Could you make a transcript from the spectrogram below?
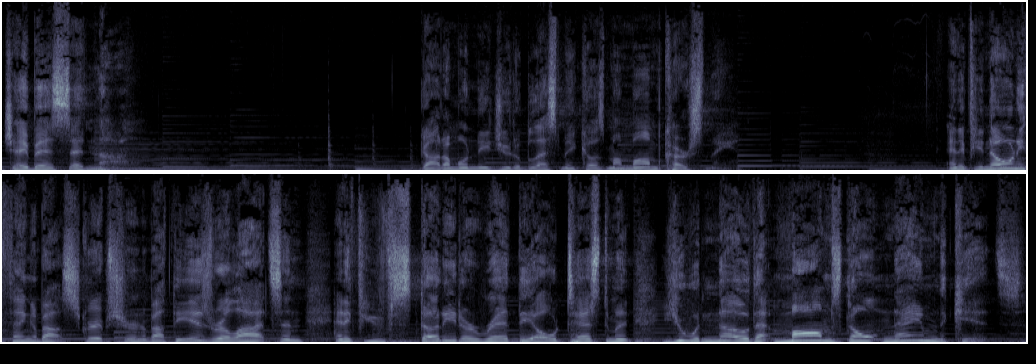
Jabez said, Nah. God, I'm going to need you to bless me because my mom cursed me. And if you know anything about Scripture and about the Israelites, and, and if you've studied or read the Old Testament, you would know that moms don't name the kids.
